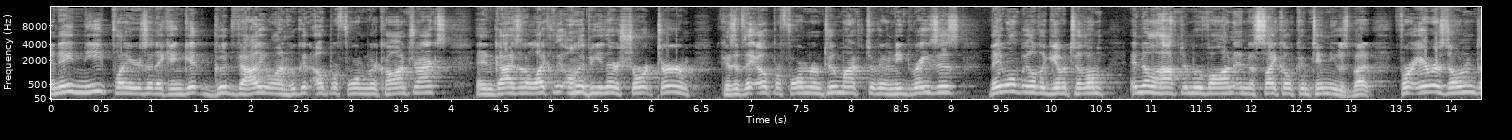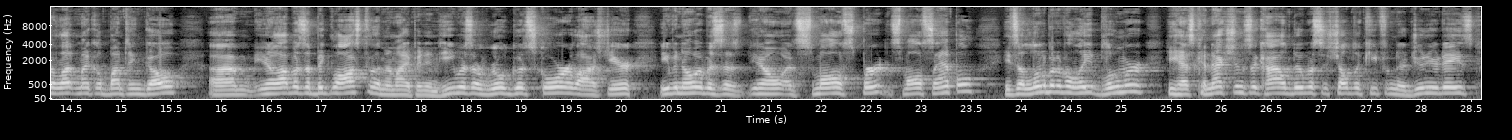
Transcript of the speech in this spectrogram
and they need players that they can get good value on who can outperform their contracts, and guys that'll likely only be there short term because if they outperform them too much, they're going to need raises. They won't be able to give it to them, and they'll have to move on, and the cycle continues. But for Arizona to let Michael Bunting go, um, you know that was a big loss to them, in my opinion. He was a real good scorer last year, even though it was a you know a small spurt, small sample. He's a little bit of a late bloomer. He has connections to Kyle Dubas and Sheldon Keefe from their junior days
